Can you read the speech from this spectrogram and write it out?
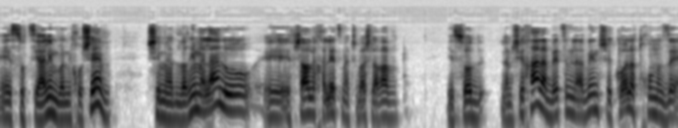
אה, סוציאליים, ואני חושב שמהדברים הללו אה, אפשר לחלץ מהתשובה של הרב יסוד להמשיך הלאה, בעצם להבין שכל התחום הזה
